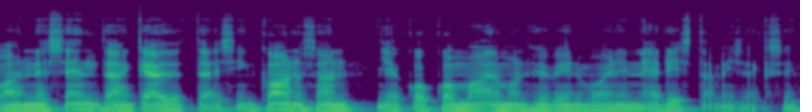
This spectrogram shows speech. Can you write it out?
vaan ne sentään käytettäisiin kansan ja koko maailman hyvinvoinnin edistämiseksi.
